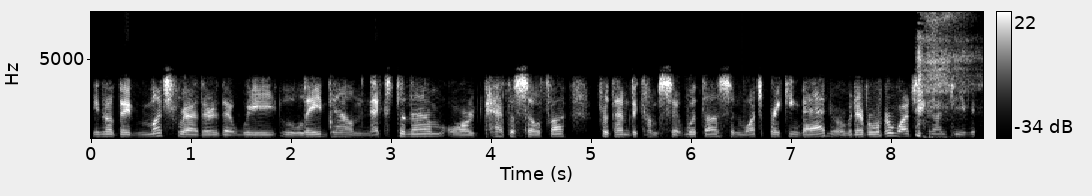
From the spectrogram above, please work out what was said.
You know, they'd much rather that we lay down next to them or at the sofa for them to come sit with us and watch Breaking Bad or whatever we're watching on TV.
